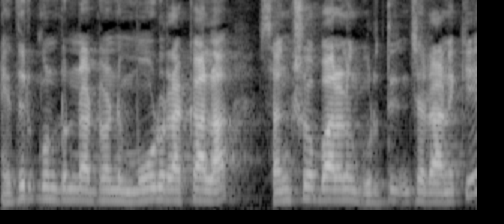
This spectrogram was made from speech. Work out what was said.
ఎదుర్కొంటున్నటువంటి మూడు రకాల సంక్షోభాలను గుర్తించడానికి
